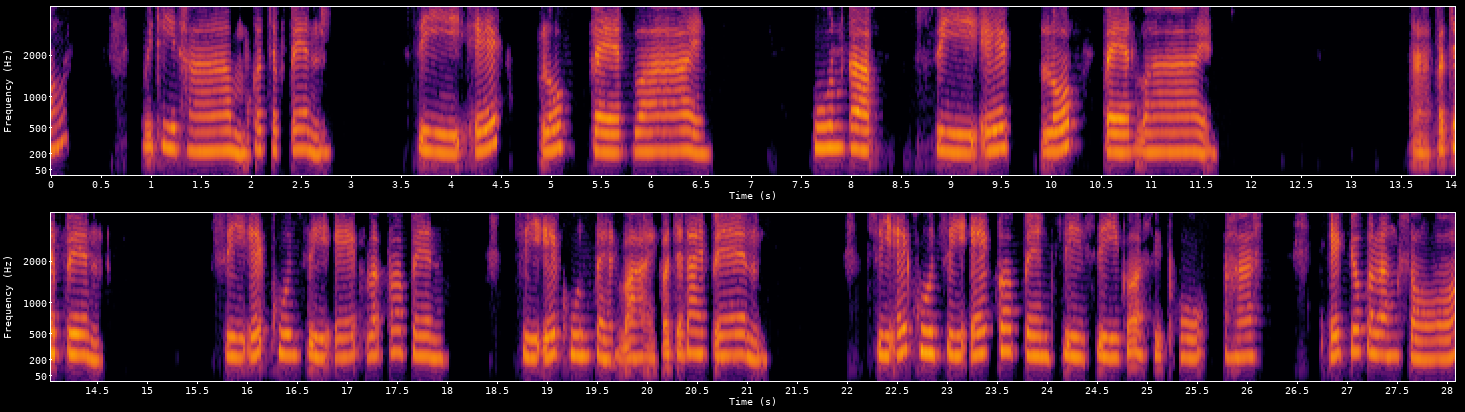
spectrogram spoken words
งวิธีทำก็จะเป็น 4x ลบ 8y คูณกับ 4x ลบ 8y อ่าก็จะเป็น 4x คูณ 4x แล้วก็เป็น 4x คูณ 8y ก็จะได้เป็น 4x คูณ 4x ก็เป็น4 4ก็ 16 นะคะ x ยกกำลังสอง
